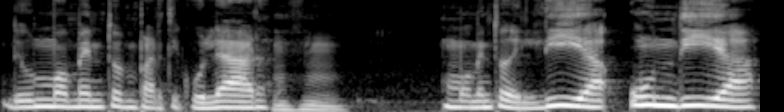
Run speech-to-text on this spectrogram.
de un momento en particular, un momento del día, un día.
